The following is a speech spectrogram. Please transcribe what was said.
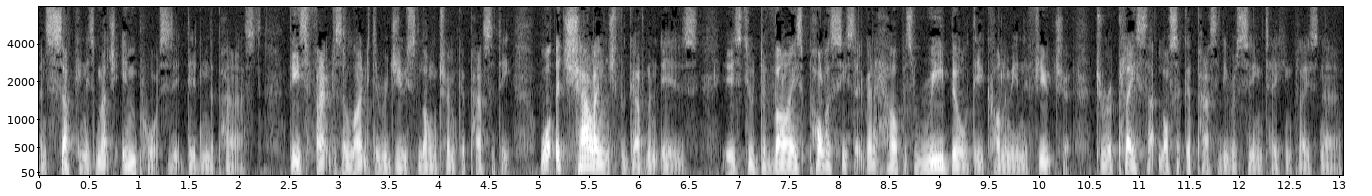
and suck in as much imports as it did in the past. These factors are likely to reduce long term capacity. What the challenge for government is, is to devise policies that are going to help us rebuild the economy in the future to replace that loss of capacity we're seeing taking place now.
